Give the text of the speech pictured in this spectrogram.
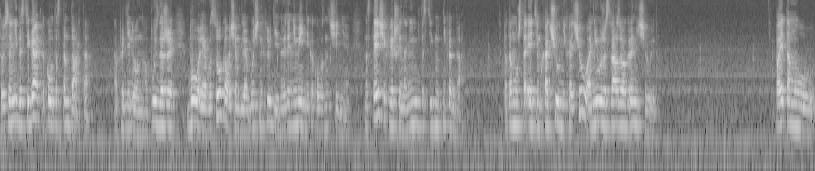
То есть они достигают какого-то стандарта определенного, пусть даже более высокого, чем для обычных людей, но это не имеет никакого значения. Настоящих вершин они не достигнут никогда. Потому что этим хочу, не хочу, они уже сразу ограничивают. Поэтому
